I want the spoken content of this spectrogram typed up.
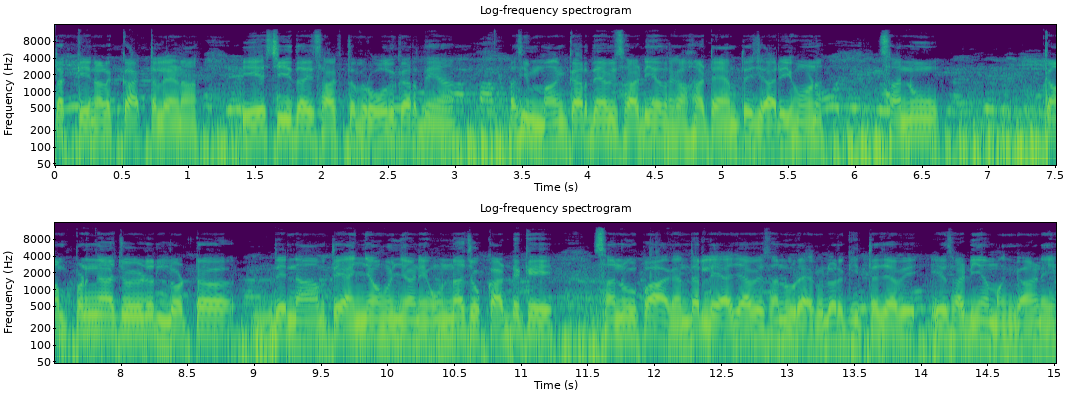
ਧੱਕੇ ਨਾਲ ਕੱਟ ਲੈਣਾ, ਇਸ ਚੀਜ਼ ਦਾ ਸਖਤ ਵਿਰੋਧ ਕਰਦੇ ਹਾਂ। ਅਸੀਂ ਮੰਗ ਕਰਦੇ ਹਾਂ ਵੀ ਸਾਡੀਆਂ ਤਨਖਾਹਾਂ ਟਾਈਮ ਤੇ ਜਾਰੀ ਹੋਣ। ਸਾਨੂੰ ਕੰਪਨੀਆਂ ਚੋਂ ਜਿਹੜੇ ਲੁੱਟ ਦੇ ਨਾਮ ਤੇ ਆਈਆਂ ਹੋਈਆਂ ਨੇ, ਉਹਨਾਂ ਚੋਂ ਕੱਢ ਕੇ ਸਾਨੂੰ ਵਿਭਾਗ ਅੰਦਰ ਲਿਆ ਜਾਵੇ, ਸਾਨੂੰ ਰੈਗੂਲਰ ਕੀਤਾ ਜਾਵੇ, ਇਹ ਸਾਡੀਆਂ ਮੰਗਾਂ ਨੇ।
